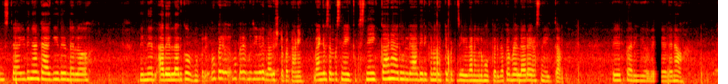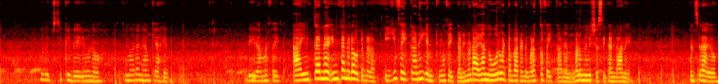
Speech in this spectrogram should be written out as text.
ഇൻസ്റ്റ ഐ ഡി ഞാൻ ടാഗ് ചെയ്തിട്ടുണ്ടല്ലോ. നിന്നെ അതെല്ലാവർക്കും മുപ്പര് മുപ്പര് മുപ്പര് ജീവിതം എല്ലാവരും ഇഷ്ടപ്പെട്ടാണ്. ഭയങ്കര ചിലപ്പോൾ സ്നേഹിക്ക സ്നേഹിക്കാൻ ആരും ഇല്ലാതിരിക്കണ ഒറ്റപ്പെട്ട ജീവിതമാണെങ്കിലും മുപ്പരുത്. അപ്പോൾ നമ്മളെല്ലാവരും അയാളെ സ്നേഹിക്കാം. പേര് പറയോ വേദന? ലിപ്സ്റ്റിക് ഇടരുന്നോ? തുമാരാ ഞാൻ ക്യാ ഹേ ഡി നമ്മൾ ഫേക്ക് ആ എനിക്ക് തന്നെ എനിക്ക് തന്നെ ഡൗട്ട് ഉണ്ടടാ. ഈയും ഫേക്കാണ് എനിക്കും ഫേക്കാണ് എന്നോട് ഞാൻ നൂറ് വട്ടം പറഞ്ഞിട്ടുണ്ട് നിങ്ങളൊക്കെ ഫേക്കാണ് നിങ്ങളൊന്നും വിശ്വസിക്കണ്ടാന്നേ. മനസ്സിലായോ?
